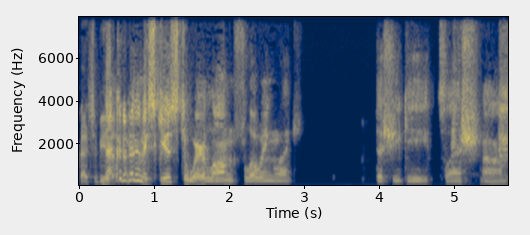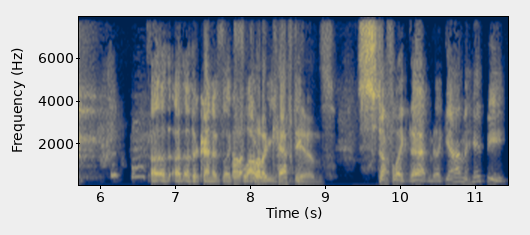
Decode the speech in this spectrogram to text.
That should be. That could have been an excuse to wear long, flowing, like dashiki slash um, uh, other kind of like a lot, a lot flowery of caftans. Stuff like that, and be like, "Yeah, I'm a hippie."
